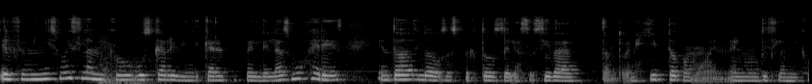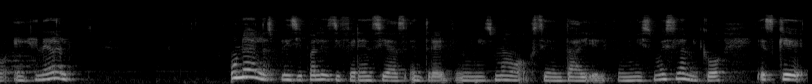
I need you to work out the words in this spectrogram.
el feminismo islámico busca reivindicar el papel de las mujeres en todos los aspectos de la sociedad, tanto en Egipto como en el mundo islámico en general. Una de las principales diferencias entre el feminismo occidental y el feminismo islámico es que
